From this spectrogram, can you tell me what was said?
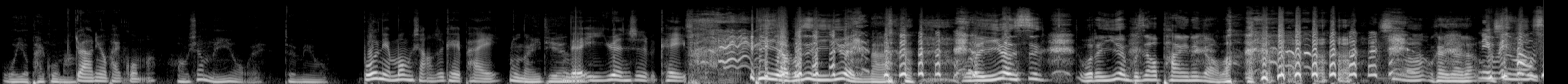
我有拍过吗？对啊，你有拍过吗？好像没有哎、对，没有。不过你的梦想是可以拍，若哪一天你的遗愿是可以拍。屁呀、不是遗愿呐、我的遗愿是我的遗愿不是要拍那个好吧？是吗？我看一下，你不是吗要是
